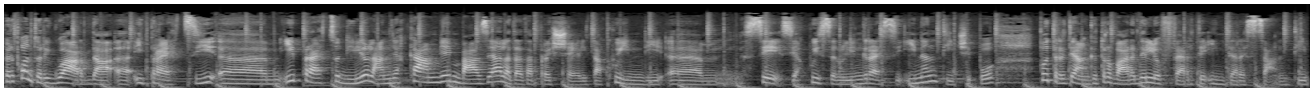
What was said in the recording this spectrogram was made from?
Per quanto riguarda eh, i prezzi, ehm, il prezzo di Leolandia cambia in base alla data prescelta, quindi ehm, se si acquistano gli ingressi in anticipo potrete anche trovare delle offerte interessanti.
